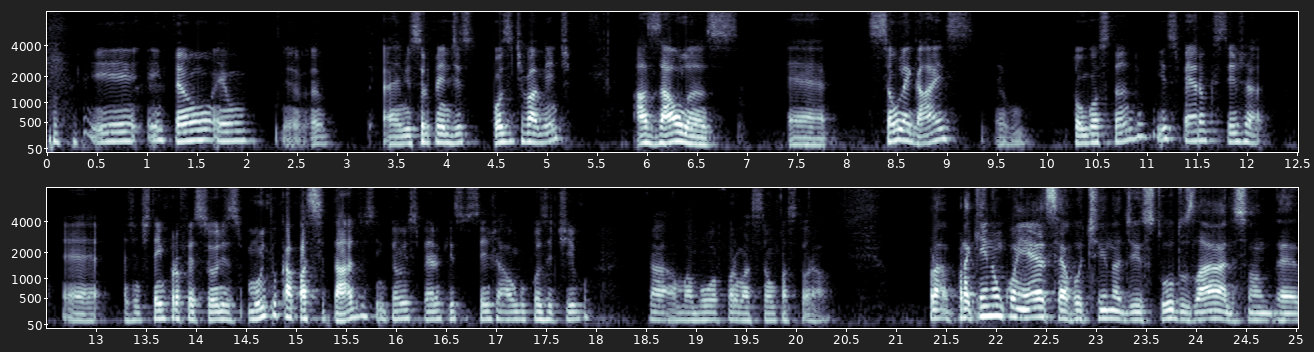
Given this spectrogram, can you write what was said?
e então eu, eu, eu, eu me surpreendi positivamente. As aulas é, são legais, eu estou gostando e espero que seja. É, a gente tem professores muito capacitados, então eu espero que isso seja algo positivo para uma boa formação pastoral. Para quem não conhece a rotina de estudos lá, Alisson, é,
